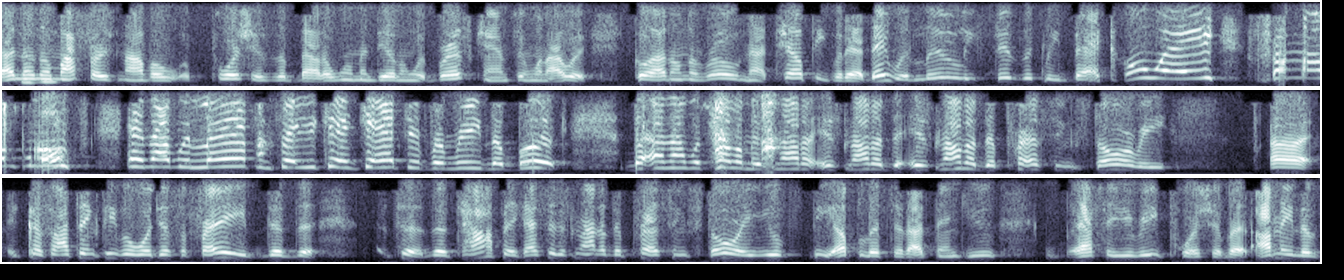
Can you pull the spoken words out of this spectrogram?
I know mm-hmm. my first novel, Portia, is about a woman dealing with breast cancer. And when I would go out on the road and I tell people that, they would literally physically back away from my books, oh. and I would laugh and say, "You can't catch it from reading a book." But and I would tell them it's not a it's not a it's not a depressing story because uh, I think people were just afraid that the to the topic. I said it's not a depressing story. You'll be uplifted. I think you after you read Portia. But I mean the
